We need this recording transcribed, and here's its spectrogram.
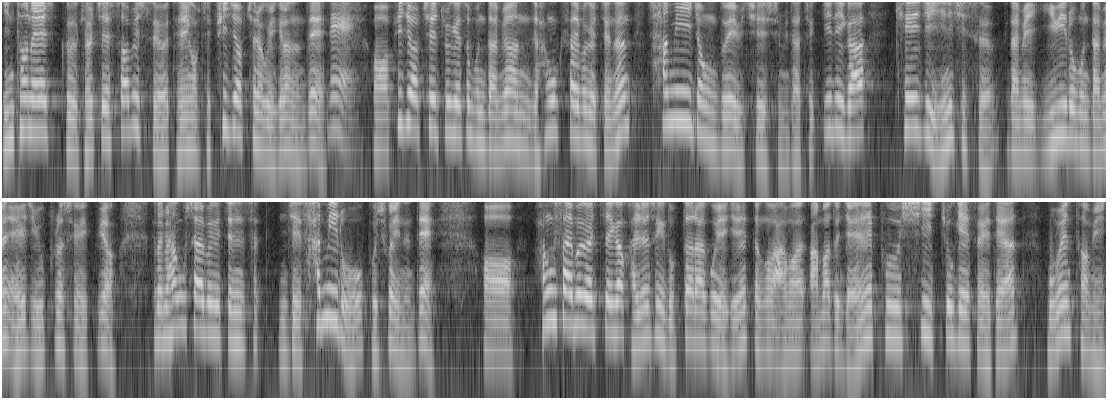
인터넷 그 결제 서비스 대행업체 피지 업체라고 얘기를 하는데 네. 어, 피지 업체 쪽에서 본다면 이제 한국 사이버 결제는 3위 정도에 위치해 있습니다. 즉 1위가 KG 이니시스, 그 다음에 2위로 본다면 LG U+가 있고요. 그 다음에 한국사이버결제는 사- 이제 3위로 볼 수가 있는데 어, 한국사이버결제가 관련성이 높다라고 얘기를 했던 건 아마 아마도 이제 NFC 쪽에서에 대한 모멘텀이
